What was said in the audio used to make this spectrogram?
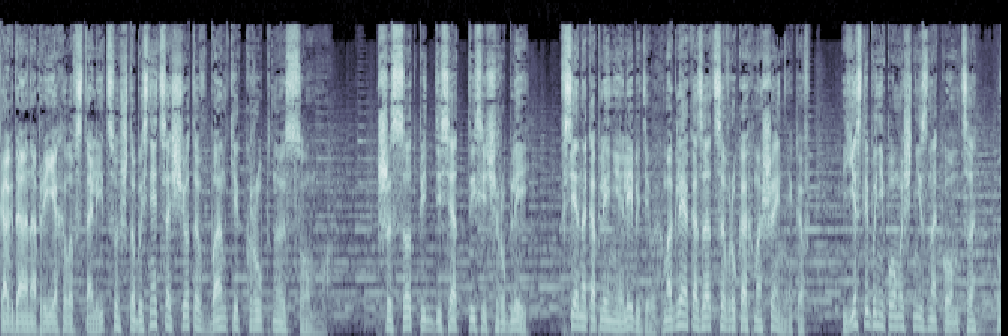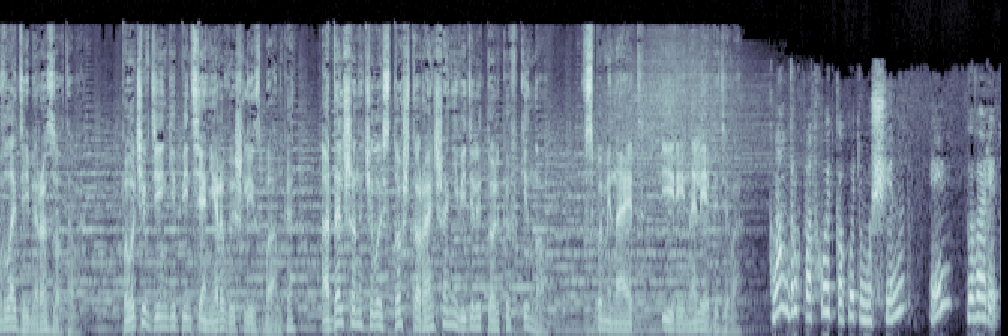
когда она приехала в столицу, чтобы снять со счета в банке крупную сумму. 650 тысяч рублей. Все накопления Лебедевых могли оказаться в руках мошенников, если бы не помощь незнакомца Владимира Зотова. Получив деньги, пенсионеры вышли из банка, а дальше началось то, что раньше они видели только в кино, вспоминает Ирина Лебедева. К нам вдруг подходит какой-то мужчина и говорит,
